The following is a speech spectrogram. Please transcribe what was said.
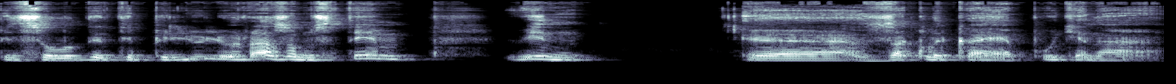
підсолодити пілюлю. Разом з тим він е, закликає Путіна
